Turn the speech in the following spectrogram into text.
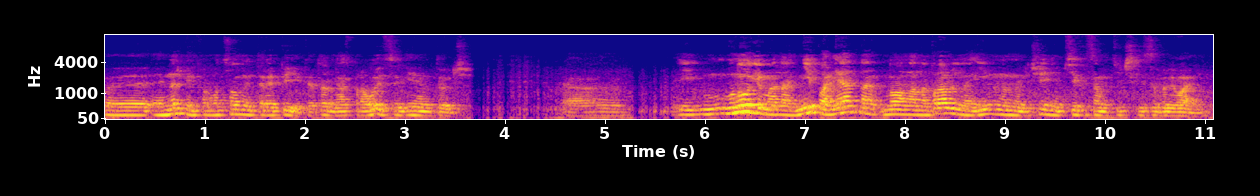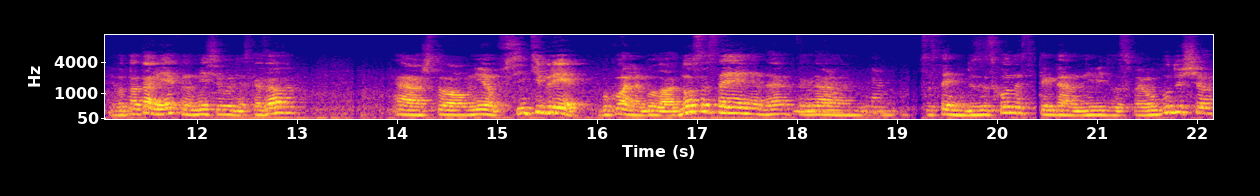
э, энергоинформационной терапии, которую у нас проводит Сергей Анатольевич. Э, и многим она непонятна, но она направлена именно на лечение психосоматических заболеваний. И вот Наталья Яковлевна мне сегодня сказала, э, что у нее в сентябре буквально было одно состояние, да, ну когда да, да. состояние безысходности, когда она не видела своего будущего.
